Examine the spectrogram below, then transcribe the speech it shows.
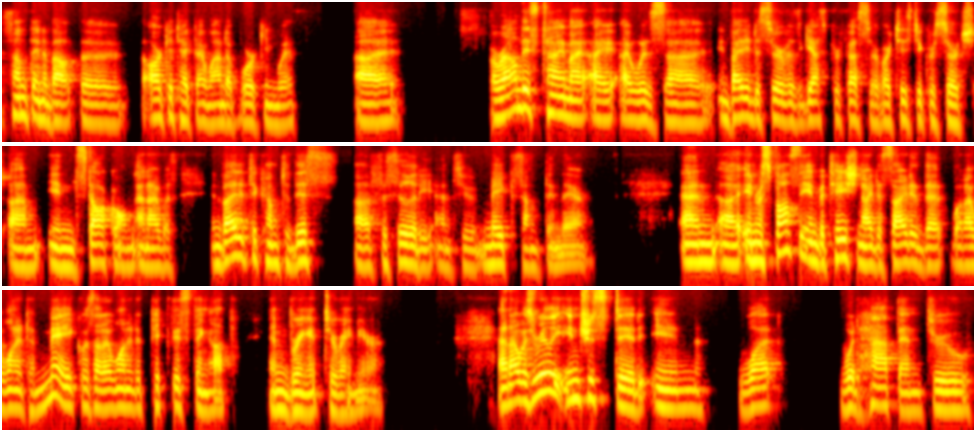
something about the, the, architect I wound up working with. Uh, around this time, I, I, I was uh, invited to serve as a guest professor of artistic research um, in Stockholm, and I was invited to come to this uh, facility and to make something there. And uh, in response to the invitation, I decided that what I wanted to make was that I wanted to pick this thing up and bring it to Rejmyre. And I was really interested in what would happen through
